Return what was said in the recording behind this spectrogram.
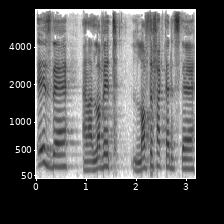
is there, and I love it. Love the fact that it's there.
